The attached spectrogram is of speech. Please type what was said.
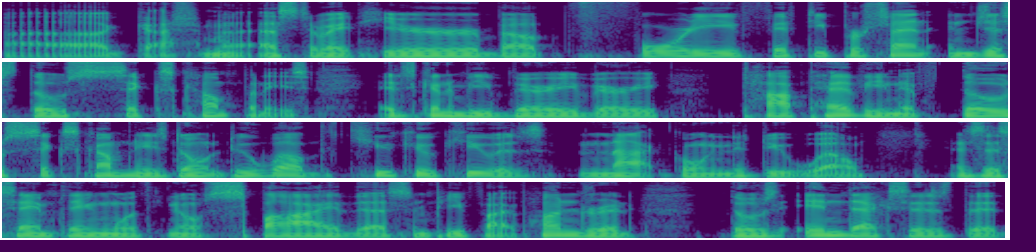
uh, gosh, I'm going to estimate here about 40, 50% in just those six companies. It's going to be very, very top heavy. And if those six companies don't do well, the QQQ is not going to do well. It's the same thing with, you know, SPY, the S&P 500. Those indexes that,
